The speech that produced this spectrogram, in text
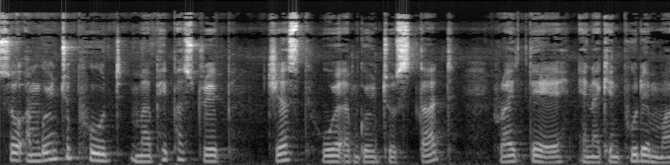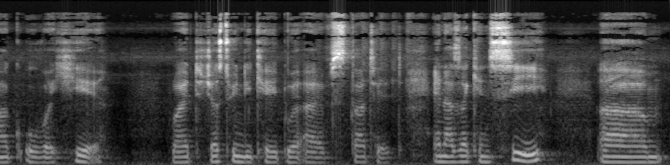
so i'm going to put my paper strip just where i'm going to start right there and i can put a mark over here right just to indicate where i've started. And as i can see um,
